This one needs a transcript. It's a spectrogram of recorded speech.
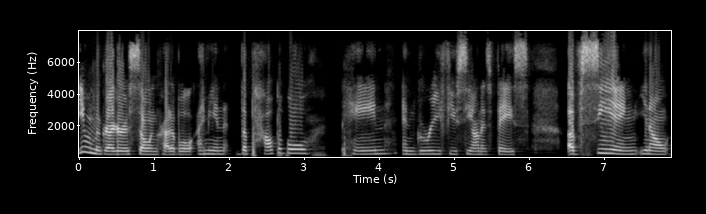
Ewan McGregor is so incredible. I mean, the palpable pain and grief you see on his face of seeing, you know,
